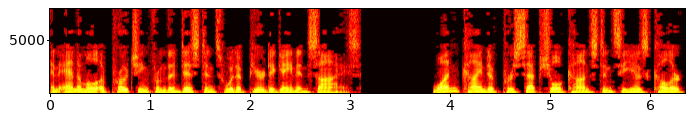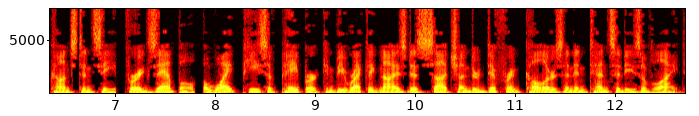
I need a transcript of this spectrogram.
an animal approaching from the distance would appear to gain in size. One kind of perceptual constancy is color constancy, for example, a white piece of paper can be recognized as such under different colors and intensities of light.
